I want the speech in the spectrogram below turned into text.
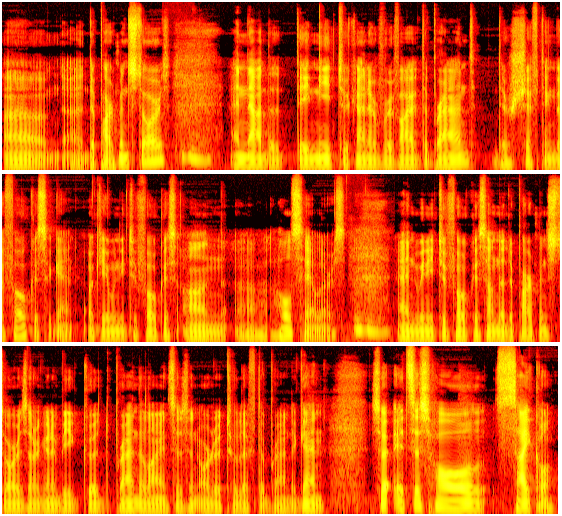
um, uh, department stores. And now that they need to kind of revive the brand, they're shifting the focus again. Okay, we need to focus on uh, wholesalers and we need to focus on the department stores that are going to be good brand alliances in order to lift the brand again. So it's this whole cycle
